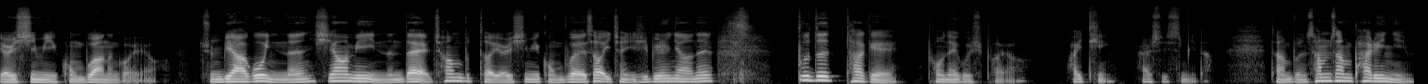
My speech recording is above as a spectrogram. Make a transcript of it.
열심히 공부하는 거예요. 준비하고 있는 시험이 있는데 처음부터 열심히 공부해서 2021년을 뿌듯하게 보내고 싶어요. 화이팅 할 수 있습니다. 다음 분 3382님.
